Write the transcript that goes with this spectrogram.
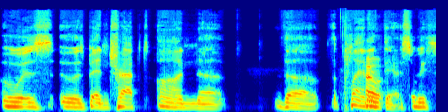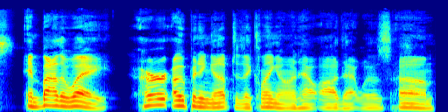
who is who has been trapped on uh, the the planet Oh. there. So we And by the way, her opening up to the Klingon, how odd that was. Um,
